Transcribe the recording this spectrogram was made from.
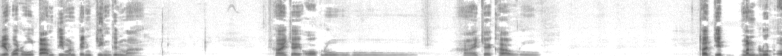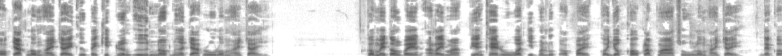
เรียกว่ารู้ตามที่มันเป็นจริงขึ้นมา หายใจออกรู้ หายใจเข้ารู้ ถ้าจิตมันหลุดออกจากลมหายใจคือไปคิดเรื่องอื่นนอกเหนือจากรู้ลมหายใจ ก็ไม่ต้องไปอะไรมาก เพียงแค่รู้ว่าจิตมันหลุดออกไป ก็ยกเขากลับมาสู่ลมหายใจ แล้วก็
